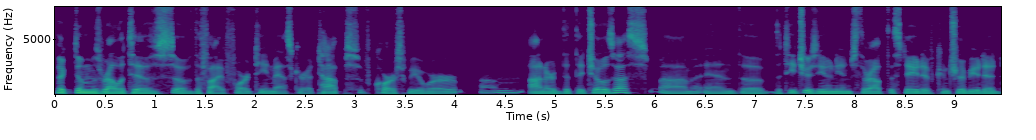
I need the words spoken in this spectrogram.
victims, relatives of the 514 massacre at Tops. Of course, we were um, honored that they chose us, um, and the, the teachers' unions throughout the state have contributed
